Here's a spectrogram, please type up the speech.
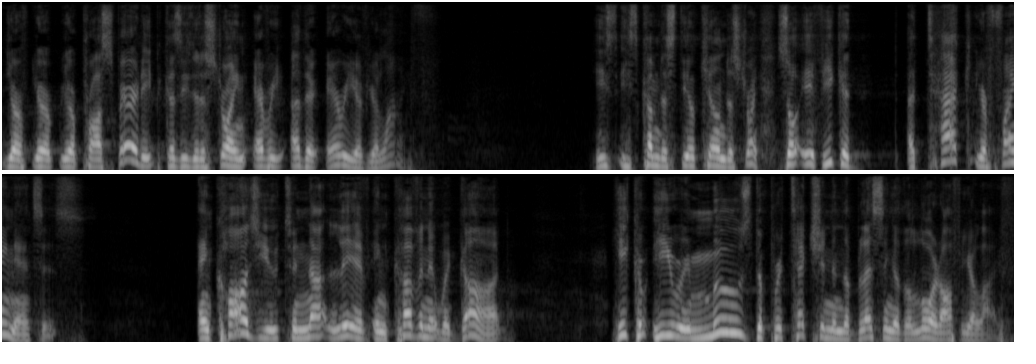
your, your, your prosperity because he's destroying every other area of your life. He's, he's come to steal, kill, and destroy. So if he could attack your finances and cause you to not live in covenant with God, he, he removes the protection and the blessing of the Lord off of your life.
